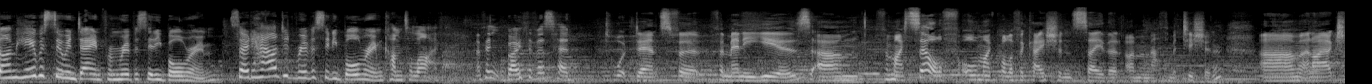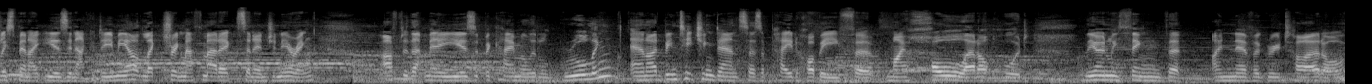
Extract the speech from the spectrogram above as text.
So I'm here with Sue and Dane from River City Ballroom. So how did River City Ballroom come to life? I think both of us had taught dance for, for many years. Um, for myself, all my qualifications say that I'm a mathematician, um, and I actually spent eight years in academia lecturing mathematics and engineering. After that many years, it became a little grueling, and I'd been teaching dance as a paid hobby for my whole adulthood. The only thing that I never grew tired of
